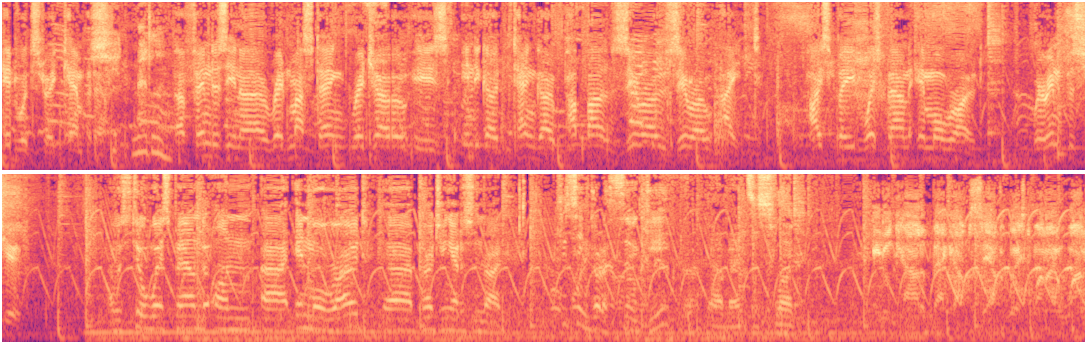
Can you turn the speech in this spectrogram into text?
Edward Street, Camperdown. Madeline. Offenders in a red Mustang. Rego is Indigo Tango Papa 008. High speed westbound Enmore Road. We're in pursuit. I was still westbound on uh, Enmore Road, uh, approaching Addison Road. This thing got a third gear? No, man, it's a slug. Any car to back up Southwest 101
